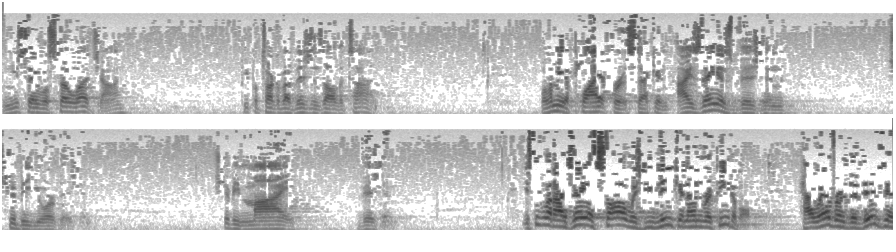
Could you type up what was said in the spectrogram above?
And you say, well, so what, John? People talk about visions all the time. Well, let me apply it for a second. Isaiah's vision should be your vision, should be my vision. You see, what Isaiah saw was unique and unrepeatable. However, the vision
